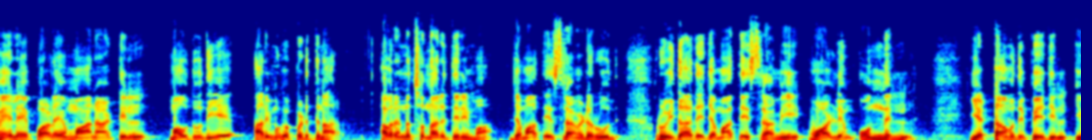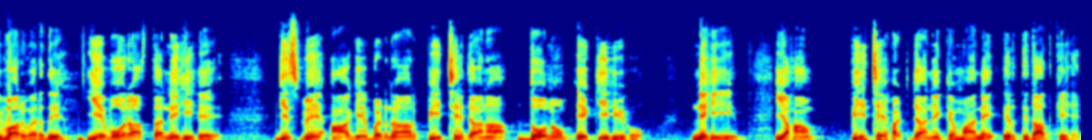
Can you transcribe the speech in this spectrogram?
மேலேப்பாளையம் மாநாட்டில் மௌதூதியை அறிமுகப்படுத்தினார் அவர் என்ன சொன்னாரு தெரியுமா ஜமாத்தே இஸ்லாமியோட ரூத் ருய்தாதே ஜமாத்தே இஸ்லாமி வால்யூம் ஒன்னில் எட்டாவது பேஜில் இவ்வாறு வருது ये वो रास्ता नहीं है जिसमें आगे बढ़ना और पीछे जाना दोनों एक ही हो नहीं यहाँ पीछे हट जाने के माने इर्तिदाद के हैं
